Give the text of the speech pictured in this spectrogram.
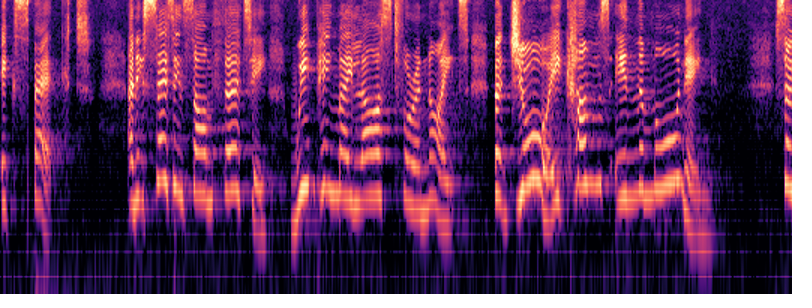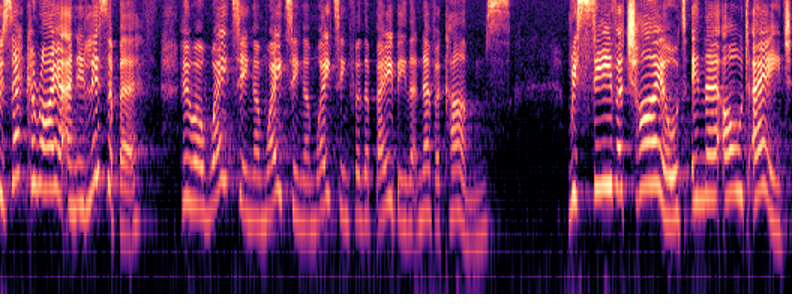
expect. And it says in Psalm 30 weeping may last for a night, but joy comes in the morning. So Zechariah and Elizabeth, who are waiting and waiting and waiting for the baby that never comes, receive a child in their old age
